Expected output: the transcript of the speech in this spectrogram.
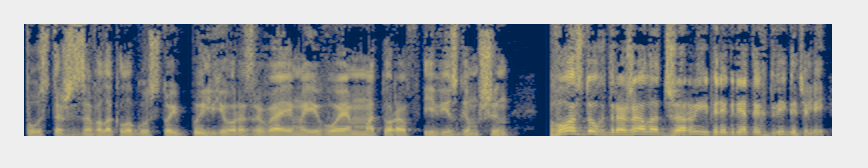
Пустошь заволокло густой пылью, разрываемой воем моторов и визгом шин. Воздух дрожал от жары и перегретых двигателей.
